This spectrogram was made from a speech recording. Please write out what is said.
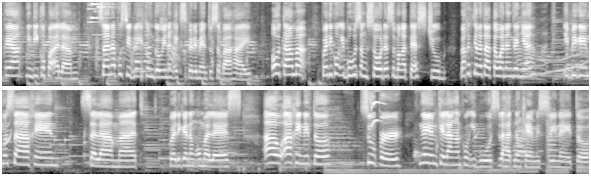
Kaya hindi ko pa alam. Sana posible itong gawin ng eksperimento sa bahay. Oh, tama. Pwede kong ibuhos ang soda sa mga test tube. Bakit ka natatawa ng ganyan? Ibigay mo sa akin. Salamat. Pwede ka nang umalis. Aw, akin ito. Super. Ngayon kailangan kong ibuhos lahat ng chemistry na ito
